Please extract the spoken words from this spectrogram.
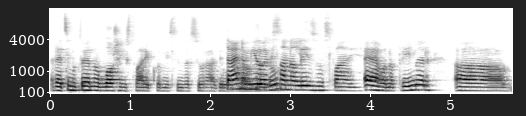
Recimo, to je jedna od loših stvari koje mislim da se uradilo. Daj nam UX analizu Slavije. Evo, na primer, uh,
